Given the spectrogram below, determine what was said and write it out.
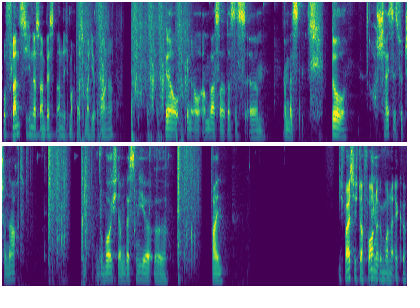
Wo pflanzt sich denn das am besten an? Ich mach das mal hier vorne. Genau, genau, am Wasser. Das ist ähm, am besten. So. Oh, scheiße, es wird schon Nacht. Wo baue ich denn am besten hier äh, rein? Ich weiß nicht, da vorne irgendwo in der Ecke.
